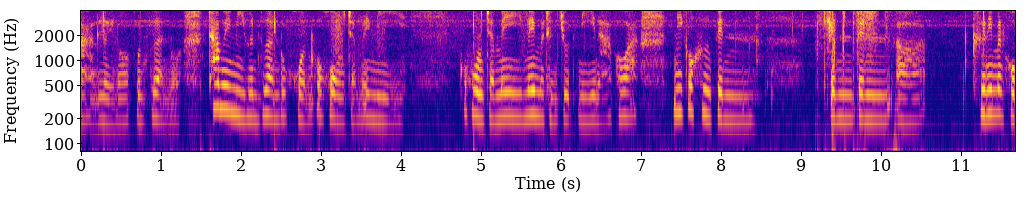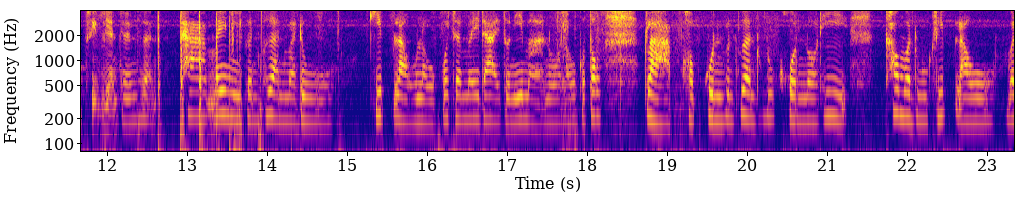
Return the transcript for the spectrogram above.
มากๆเลยเนาะเพื่อนๆเนาะถ้าไม่มีเพื่อนๆทุกคนก็คงจะไม่มี ก็คงจะไม่ไม่มาถึงจุดนี้นะ เพราะว่านี่ก็คือเป็นเป็นเป็นเอ่อคือนี่มันครบสิบเหรียญใช่ไหมเพื่อนถ้าไม่มีเพื่อนๆมาดูคลิปเราเราก็จะไม่ได้ตัวนี้มาเนาะเราก็ต้องกราบขอบคุณเพื่อนๆทุกๆคนเนาะที่เข้ามาดูคลิปเรามา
